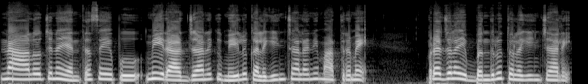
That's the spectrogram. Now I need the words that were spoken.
నా ఆలోచన ఎంతసేపు మీ రాజ్యానికి మేలు కలిగించాలని మాత్రమే ప్రజల ఇబ్బందులు తొలగించాలి.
